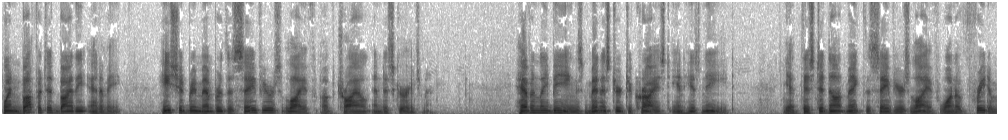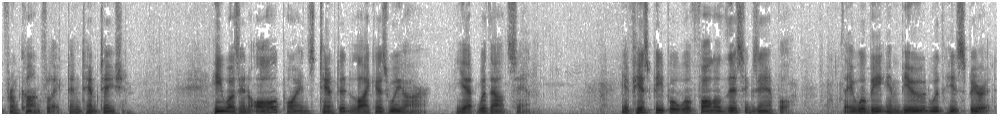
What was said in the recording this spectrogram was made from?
When buffeted by the enemy, he should remember the Savior's life of trial and discouragement. Heavenly beings ministered to Christ in his need. Yet this did not make the Savior's life one of freedom from conflict and temptation. He was in all points tempted like as we are, yet without sin. If His people will follow this example, they will be imbued with His Spirit,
